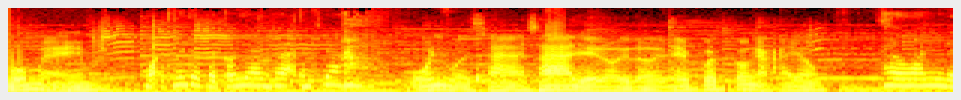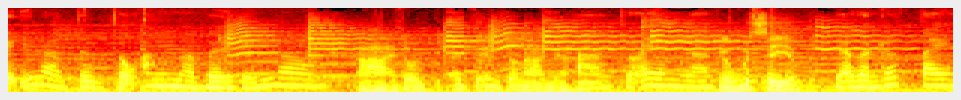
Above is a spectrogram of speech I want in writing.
bố mẹ em? Mọi thứ đều phải có giai đoạn chứ anh. Ủa nhưng mà xa xa vậy rồi rồi em có có ngại không theo anh nghĩ là từ chỗ anh mà về đến ờ, à chỗ à, chỗ em chỗ nào nhỉ? à, chỗ em là gần bixi không? Dạ gần đất te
